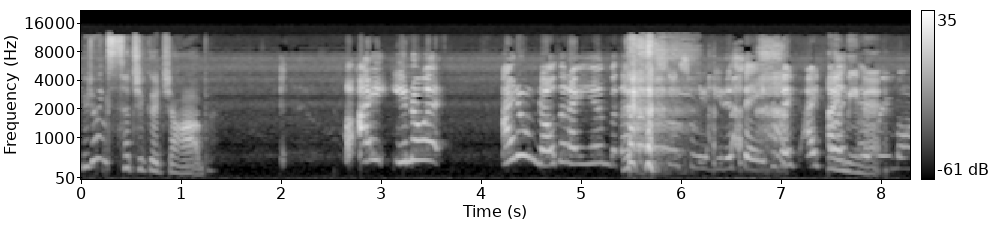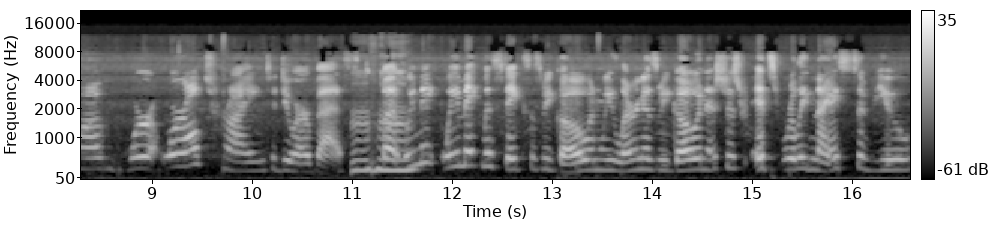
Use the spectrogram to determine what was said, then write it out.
you're doing such a good job. I, you know what? I don't know that I am, but that's so sweet of you to say. Because I, I feel I like every it. mom, we're we're all trying to do our best, mm-hmm. but we make we make mistakes as we go, and we learn as we go, and it's just it's really nice of you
